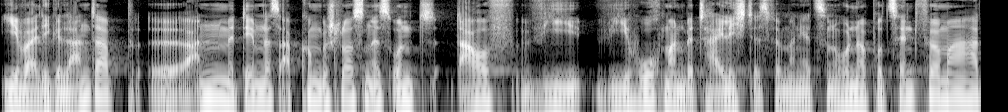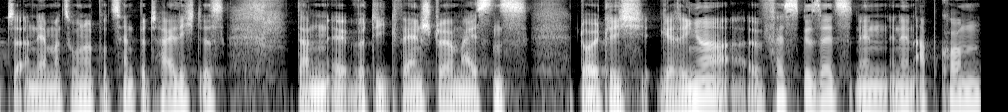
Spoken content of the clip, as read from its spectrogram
jeweilige Land ab, äh, an, mit dem das Abkommen geschlossen ist und darauf, wie, wie hoch man beteiligt ist. Wenn man jetzt eine 100%-Firma hat, an der man zu 100% beteiligt ist, dann äh, wird die Quellensteuer meistens deutlich geringer äh, festgesetzt in, in den Abkommen.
